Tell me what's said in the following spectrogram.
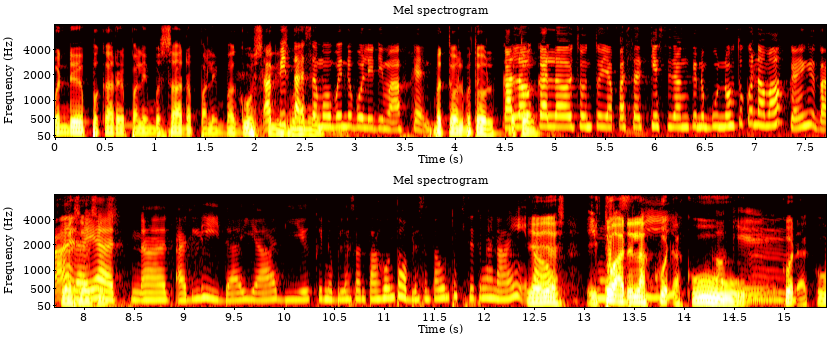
benda perkara paling besar dan paling bagus Tapi sekali tak sebenarnya semua benda boleh dimaafkan. betul betul Kalau betul kalau contoh yang pasal kes yang kena bunuh tu kau nak maafkan ke tak? Yes, yes, Daya, yes. Nah, Adli, Daya dia kena belasan tahun tau. Belasan tahun tu kita tengah naik Ya tau. yes itu Emosi. adalah kod aku Okey. kod aku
